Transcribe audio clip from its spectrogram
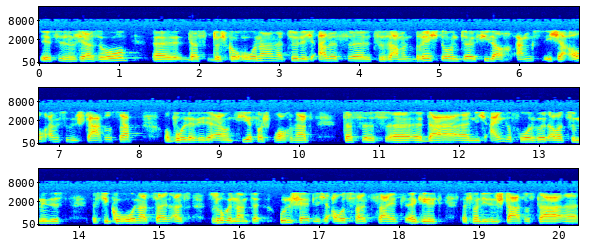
jetzt ist es ja so, äh, dass durch Corona natürlich alles äh, zusammenbricht und äh, viele auch Angst, ich ja auch Angst um den Status habe obwohl der WDR uns hier versprochen hat, dass es äh, da äh, nicht eingefroren wird, aber zumindest, dass die Corona-Zeit als sogenannte unschädliche Ausfallzeit äh, gilt, dass man diesen Status da äh,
